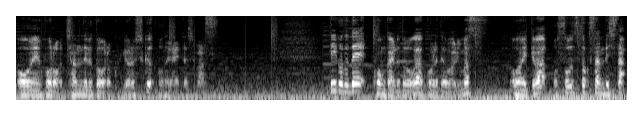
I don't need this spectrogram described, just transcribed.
応援フォロー、チャンネル登録よろしくお願いいたします。ということで、今回の動画はこれで終わります。お相手はお掃除特産でした。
